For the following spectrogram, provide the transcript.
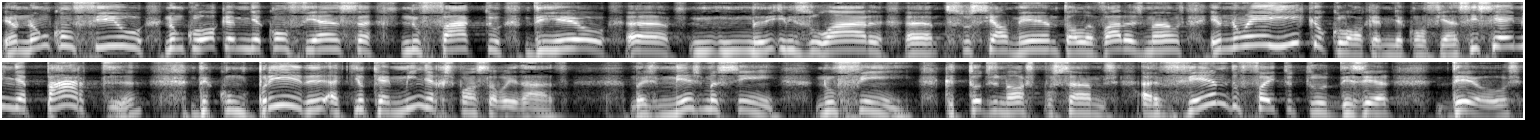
eu não confio, não coloco a minha confiança no facto de eu uh, me isolar uh, socialmente ou lavar as mãos. Eu não é aí que eu coloco a minha confiança. Isso é a minha parte de cumprir aquilo que é a minha responsabilidade. Mas mesmo assim, no fim, que todos nós possamos, havendo feito tudo, dizer: Deus,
